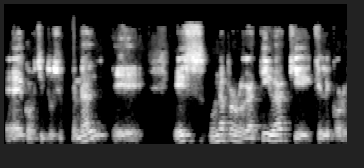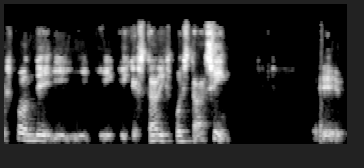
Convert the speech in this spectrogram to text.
eh, constitucional eh, es una prerrogativa que, le corresponde y, que está dispuesta así. Eh,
